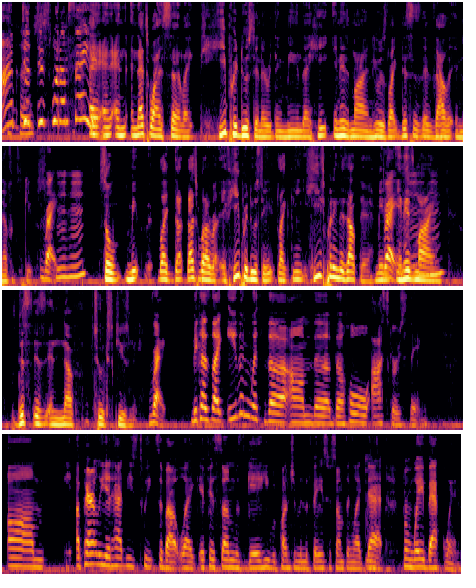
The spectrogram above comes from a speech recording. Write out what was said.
I'm because- this is what I'm saying. and, and and and that's why I said like he produced it and everything, meaning that he in his mind he was like, this is a valid enough excuse. right. Mm-hmm. So me, like that, that's what I read. If he produced it, like he's putting this out there, meaning Right. in his mind, this is enough to excuse me. Right. Because like even with the um the the whole Oscars thing, um apparently he had had these tweets about like if his son was gay he would punch him in the face or something like that from way back when.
